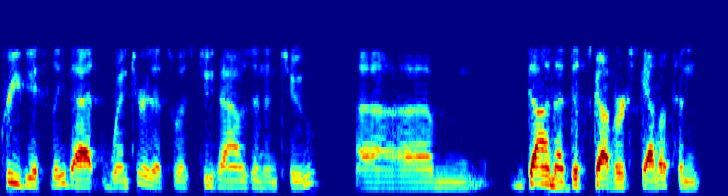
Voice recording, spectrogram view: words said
previously that winter, this was 2002, um, done a Discover Skeleton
